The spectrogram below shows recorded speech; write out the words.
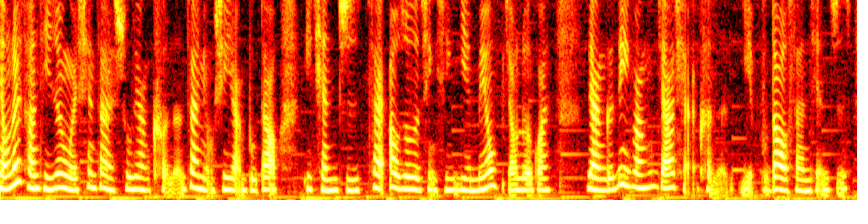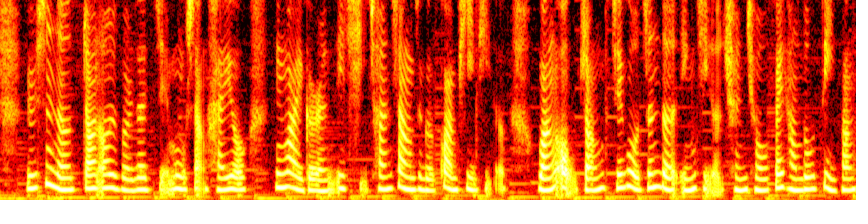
鸟类团体认为，现在数量可能在纽西兰不到一千只，在澳洲的情形也没有比较乐观，两个地方加起来可能也不到三千只。于是呢，John Oliver 在节目上还有另外一个人一起穿上这个冠屁体的玩偶装，结果真的引起了全球非常多地方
